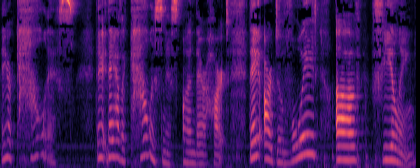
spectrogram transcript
They are callous. They, they have a callousness on their heart. They are devoid of feeling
